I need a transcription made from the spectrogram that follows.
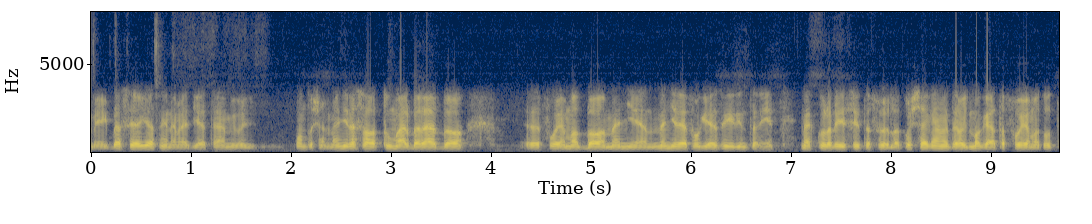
még beszélgetni, nem egyértelmű, hogy pontosan mennyire szaladtunk már bele ebbe a folyamatba, mennyien, mennyire fogja ez érinteni, mekkora részét a föld lakosságának, de hogy magát a folyamatot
